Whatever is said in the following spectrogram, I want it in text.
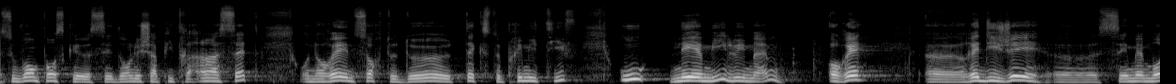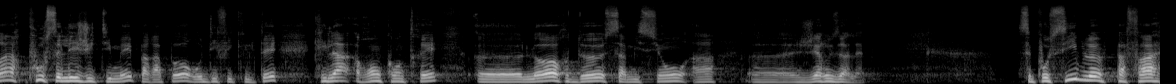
Souvent, on pense que c'est dans le chapitre 1 à 7, on aurait une sorte de texte primitif où Néhémie lui-même aurait rédigé ses mémoires pour se légitimer par rapport aux difficultés qu'il a rencontrées lors de sa mission à Jérusalem. C'est possible, parfois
